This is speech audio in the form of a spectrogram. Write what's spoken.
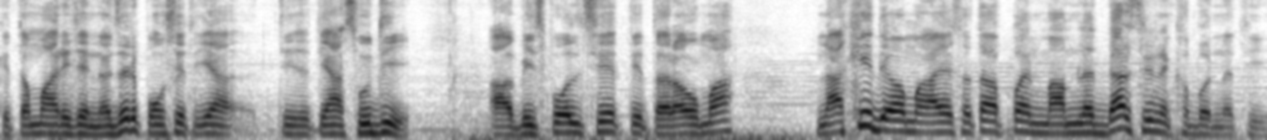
કે તમારી જે નજર પહોંચે ત્યાં ત્યાં સુધી આ વિસ્ફોટ છે તે તળાવમાં નાખી દેવામાં આવ્યા છતાં પણ મામલતદારશ્રીને ખબર નથી.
